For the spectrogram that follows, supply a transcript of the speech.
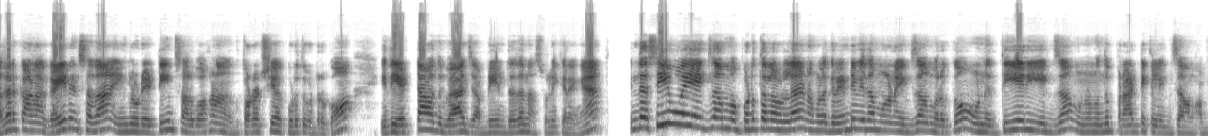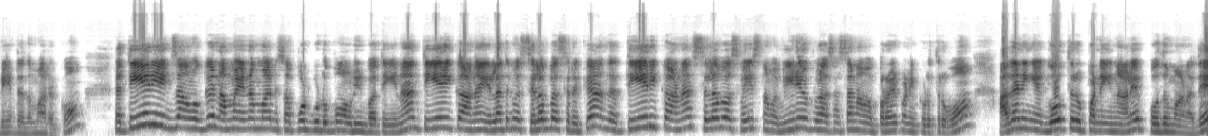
அதற்கான கைடன்ஸை தான் எங்களுடைய டீம் சார்பாக நாங்கள் தொடர்ச்சியாக கொடுத்துக்கிட்டு இருக்கோம். இது எட்டாவது பேட்ச் அப்படின்றத நான் சொல்லிக்கிறேங்க. இந்த சிஓஐ எக்ஸாம் பொறுத்தளவில் நம்மளுக்கு ரெண்டு விதமான எக்ஸாம் இருக்கும். ஒன்று தியரி எக்ஸாம் இன்னொன்று வந்து ப்ராக்டிக்கல் எக்ஸாம் அப்படின்றது மாதிரி இருக்கும். இந்த தியரி எக்ஸாமுக்கு நம்ம என்ன மாதிரி சப்போர்ட் கொடுப்போம் அப்படின்னு பார்த்தீங்கன்னா தியரிக்கான எல்லாத்துக்குமே சிலபஸ் இருக்கு. அந்த தியரிக்கான சிலபஸ் வைஸ் நம்ம வீடியோ கிளாஸஸாக நம்ம ப்ரொவைட் பண்ணி கொடுத்துருவோம். அதை நீங்கள் கோத்ரூ பண்ணீங்கனாலே போதுமானது.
